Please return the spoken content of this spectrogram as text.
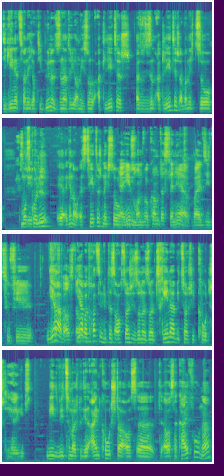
Die gehen jetzt zwar nicht auf die Bühne, die sind natürlich auch nicht so athletisch, also sie sind athletisch, aber nicht so muskulös, äh, genau, ästhetisch, nicht so. Ja, eben. Und wo kommt das denn her? Weil sie zu viel Ja, aber, ja, aber trotzdem gibt es auch solche, so eine, so eine Trainer wie zum Beispiel Coach, Ja, gibt's wie, wie zum Beispiel den einen Coach da aus, äh, aus der Kaifu, ne?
